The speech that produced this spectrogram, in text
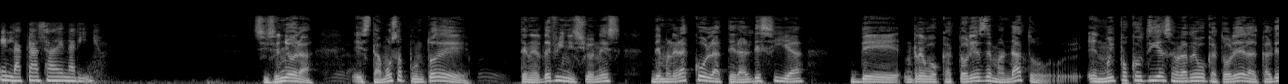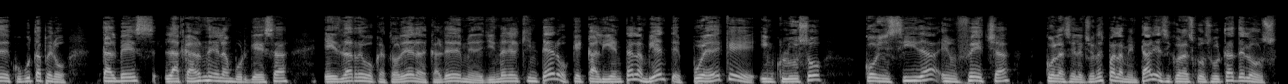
en la Casa de Nariño. Sí, señora. Estamos a punto de tener definiciones de manera colateral, decía, de revocatorias de mandato. En muy pocos días habrá revocatoria del alcalde de Cúcuta, pero tal vez la carne de la hamburguesa es la revocatoria del alcalde de Medellín, Daniel Quintero, que calienta el ambiente. Puede que incluso coincida en fecha con las elecciones parlamentarias y con las consultas de los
